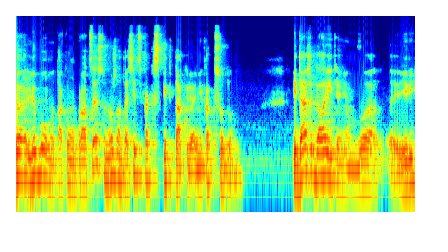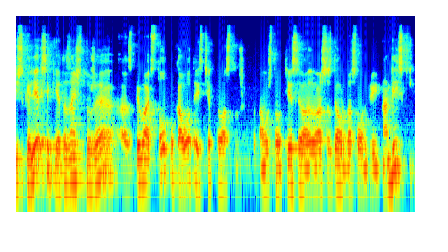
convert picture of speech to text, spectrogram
К любому такому процессу нужно относиться как к спектаклю, а не как к суду. И даже говорить о нем в э, юридической лексике, это значит уже сбивать с толку кого-то из тех, кто вас слушает. Потому что вот если ваш разговор дословно перейдет на английский,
